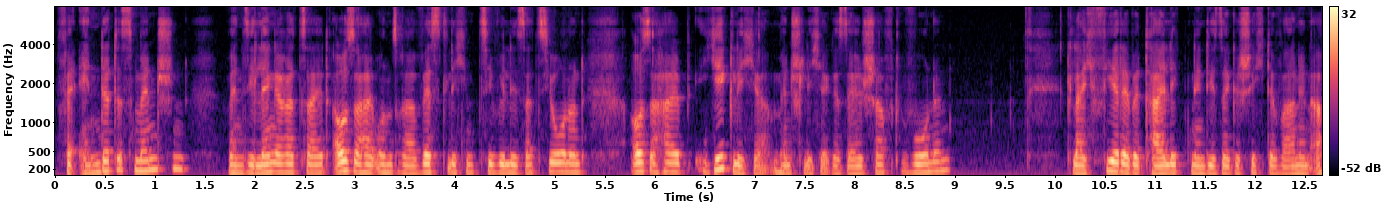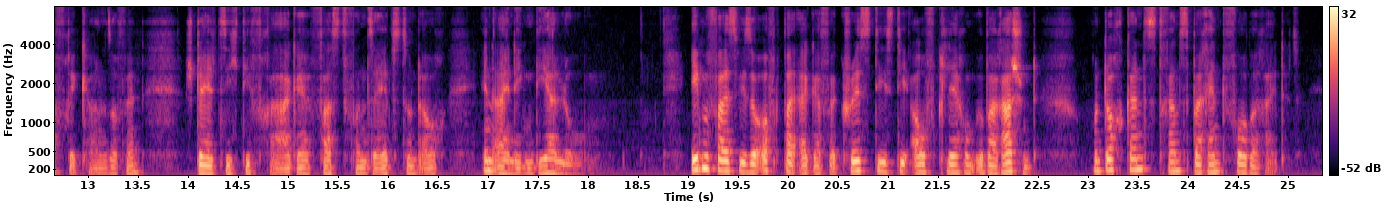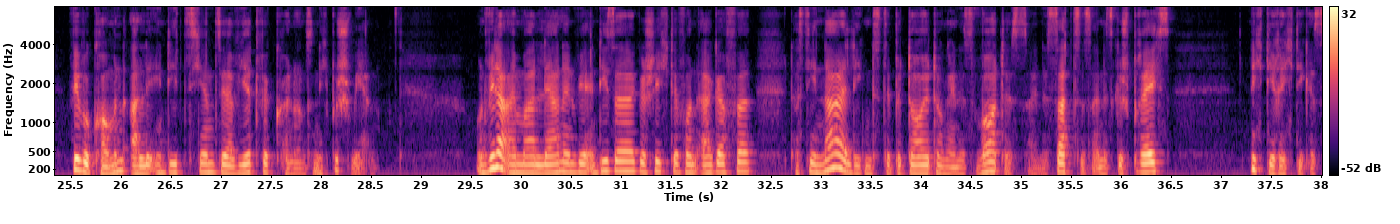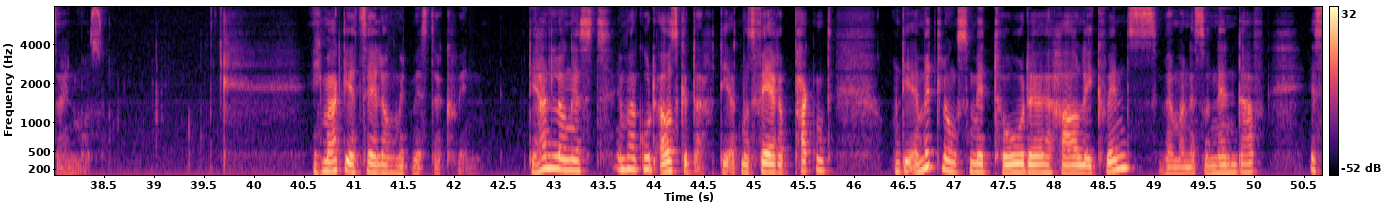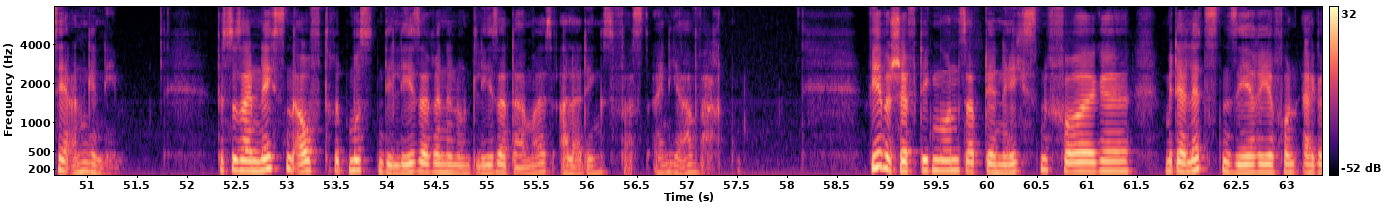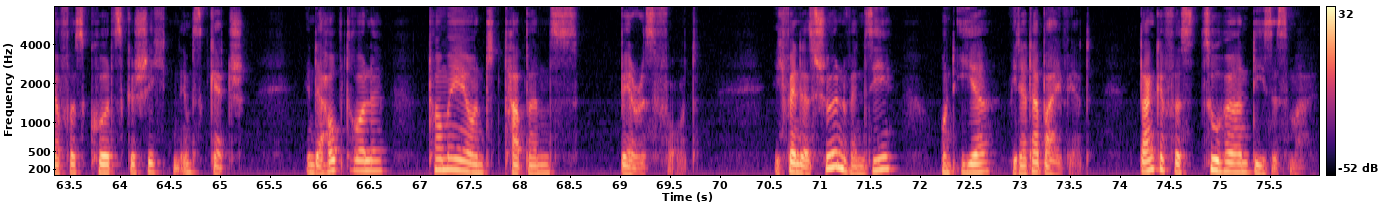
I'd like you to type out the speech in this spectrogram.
Verändert es Menschen, wenn sie längere Zeit außerhalb unserer westlichen Zivilisation und außerhalb jeglicher menschlicher Gesellschaft wohnen? Gleich vier der Beteiligten in dieser Geschichte waren in Afrika. Insofern stellt sich die Frage fast von selbst und auch in einigen Dialogen. Ebenfalls wie so oft bei Agatha Christie ist die Aufklärung überraschend und doch ganz transparent vorbereitet. Wir bekommen alle Indizien serviert, wir können uns nicht beschweren. Und wieder einmal lernen wir in dieser Geschichte von Agatha, dass die naheliegendste Bedeutung eines Wortes, eines Satzes, eines Gesprächs nicht die richtige sein muss. Ich mag die Erzählung mit Mr. Quinn. Die Handlung ist immer gut ausgedacht, die Atmosphäre packend und die Ermittlungsmethode Harley Quinns, wenn man es so nennen darf, ist sehr angenehm. Bis zu seinem nächsten Auftritt mussten die Leserinnen und Leser damals allerdings fast ein Jahr warten. Wir beschäftigen uns ab der nächsten Folge mit der letzten Serie von Agathas Kurzgeschichten im Sketch. In der Hauptrolle Tommy und Tuppence Beresford. Ich fände es schön, wenn Sie und ihr wieder dabei wärt. Danke fürs Zuhören dieses Mal.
